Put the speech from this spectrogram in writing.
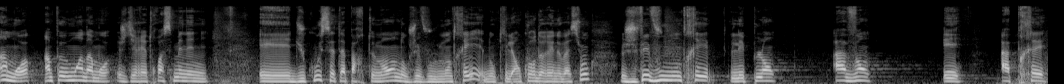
un mois, un peu moins d'un mois, je dirais trois semaines et demie. Et du coup cet appartement, donc je vais vous le montrer, donc il est en cours de rénovation. Je vais vous montrer les plans avant et après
